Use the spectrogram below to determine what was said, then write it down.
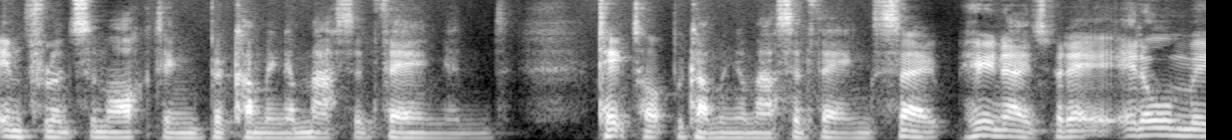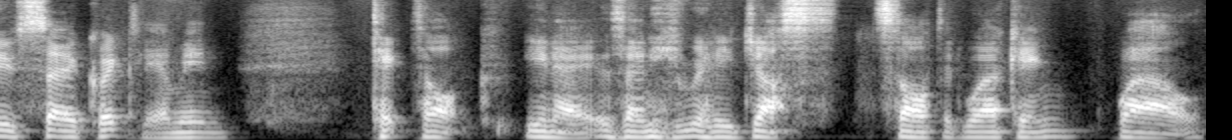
influencer marketing becoming a massive thing and TikTok becoming a massive thing. So who knows? But it, it all moves so quickly. I mean, TikTok, you know, has only really just started working well.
